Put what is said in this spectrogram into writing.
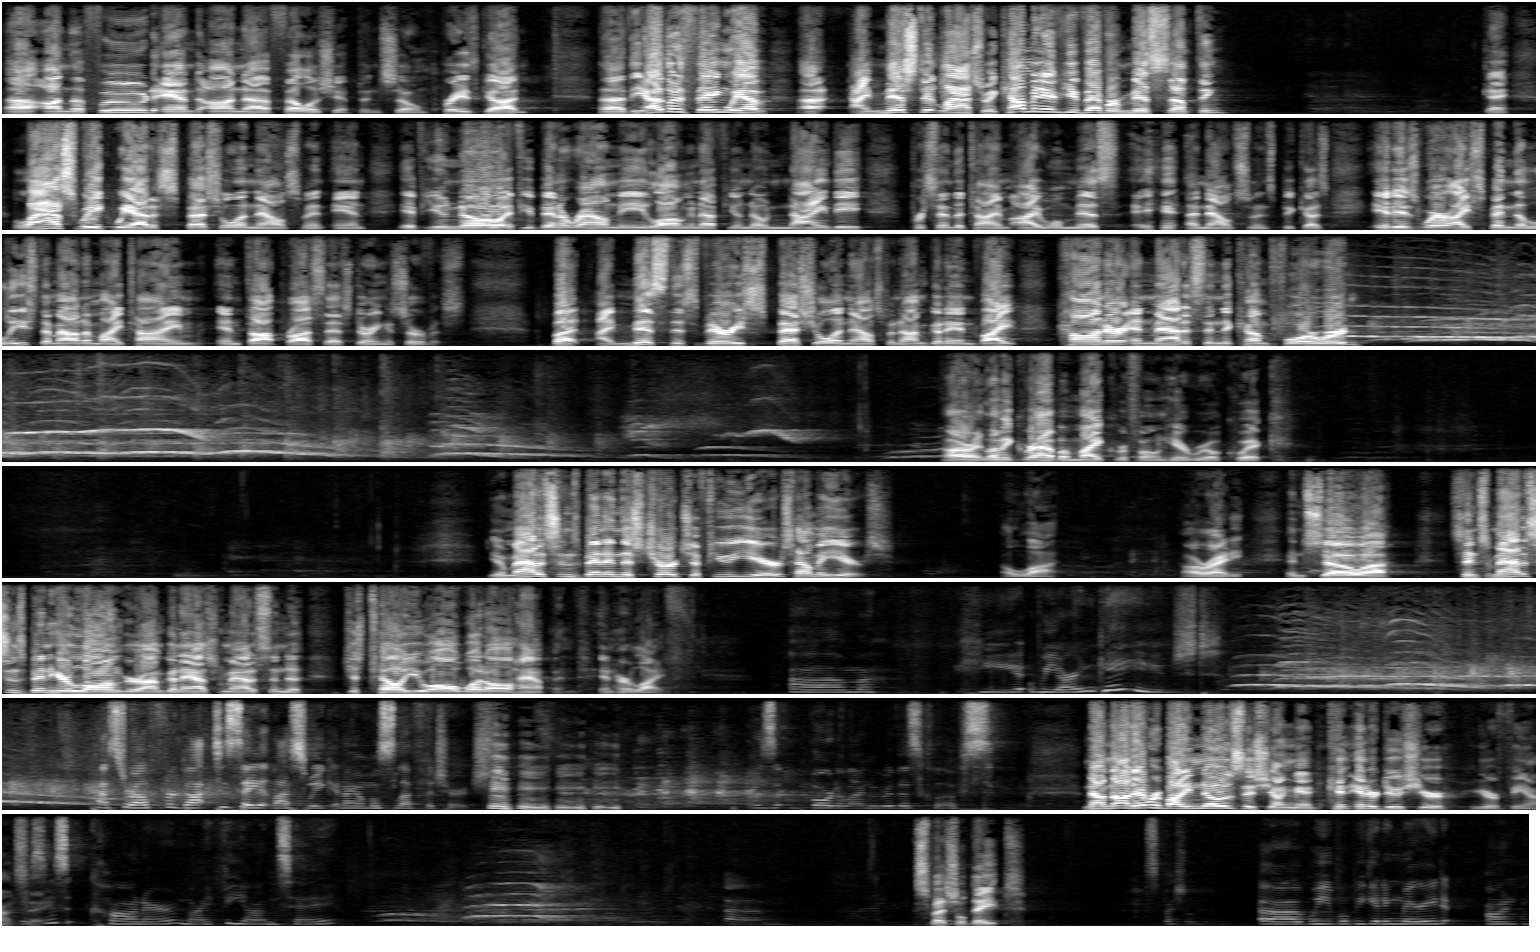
uh, on the food and on uh, fellowship. And so, praise God. Uh, the other thing we have, uh, I missed it last week. How many of you have ever missed something? Okay. Last week we had a special announcement, and if you know, if you've been around me long enough, you'll know 90% of the time I will miss announcements because it is where I spend the least amount of my time and thought process during a service. But I missed this very special announcement. I'm going to invite Connor and Madison to come forward. All right, let me grab a microphone here real quick. You know, Madison's been in this church a few years. How many years? A lot. All righty. And so, uh, since Madison's been here longer, I'm going to ask Madison to just tell you all what all happened in her life. Um, he, we are engaged. Pastor Al forgot to say it last week, and I almost left the church. it was borderline. We were this close. Now, not everybody knows this young man. Can introduce your, your fiance. This is Connor, my fiance. Special date? special. Uh, we will be getting married on.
